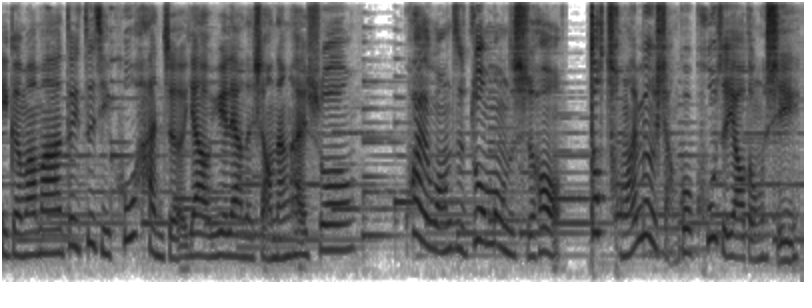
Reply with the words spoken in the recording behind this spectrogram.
一个妈妈对自己哭喊着要月亮的小男孩说：“快乐王子做梦的时候，都从来没有想过哭着要东西。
